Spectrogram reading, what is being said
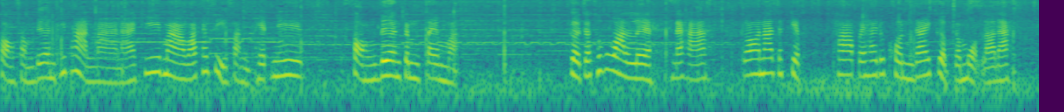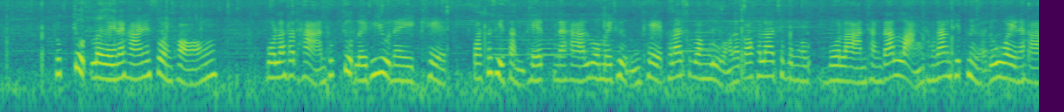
สองสาเดือนที่ผ่านมานะ ที่มาวัดพระศรีสันเพชรนี่สองเดือนเต็มๆอะ่ะเกิดจะทุกวันเลยนะคะ ก็น่าจะเก็บภาพไปให้ทุกคนได้เกือบจะหมดแล้วนะ ทุกจุดเลยนะคะ ในส่วนของโบราณสถานทุกจุดเลยที่อยู่ในเขตวัดพระศรีสันเพชรนะคะ รวมไปถึงเขตพระราชวังหลวง แล้วก็พระราชวังโบราณทางด้านหลังทางด้านทิศเหนือด้วยนะคะ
